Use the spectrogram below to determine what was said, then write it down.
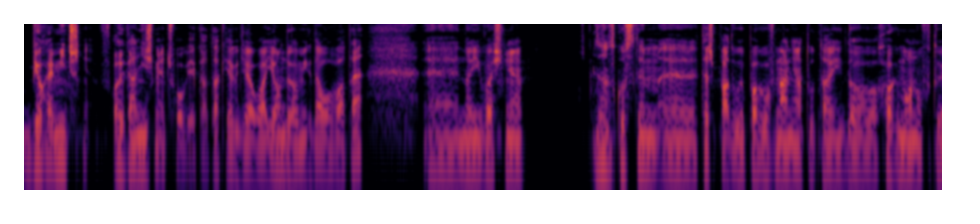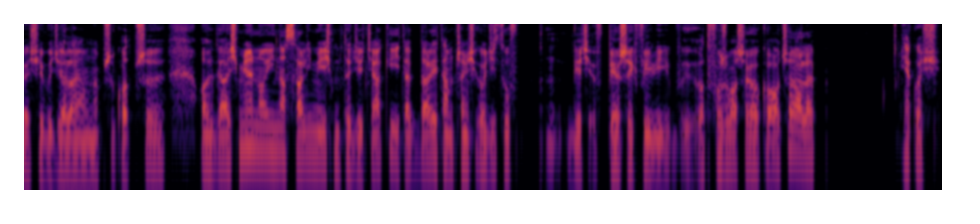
biochemicznie w organizmie człowieka, tak jak działa jądro migdałowate. No i właśnie w związku z tym y, też padły porównania tutaj do hormonów, które się wydzielają na przykład przy orgazmie. No i na sali mieliśmy te dzieciaki i tak dalej. Tam część rodziców, wiecie, w pierwszej chwili otworzyła szeroko oczy, ale jakoś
